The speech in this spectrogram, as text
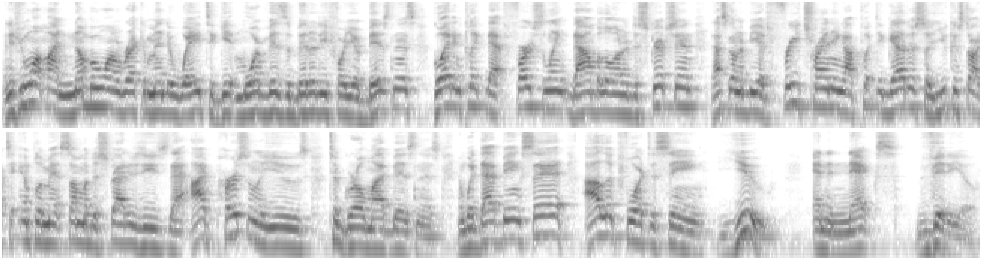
And if you want my number one recommended way to get more visibility for your business, go ahead and click that first link down below in the description description. That's going to be a free training I put together so you can start to implement some of the strategies that I personally use to grow my business. And with that being said, I look forward to seeing you in the next video.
